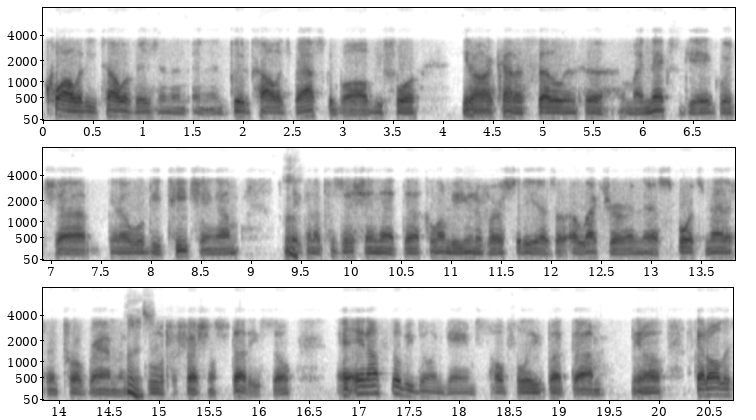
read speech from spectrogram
quality television and, and, and good college basketball before, you know, I kind of settle into my next gig, which, uh, you know, will be teaching. I'm taking a position at uh, Columbia University as a, a lecturer in their sports management program and nice. School of Professional Studies. So, and, and I'll still be doing games, hopefully, but, um, you know, I've got all this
